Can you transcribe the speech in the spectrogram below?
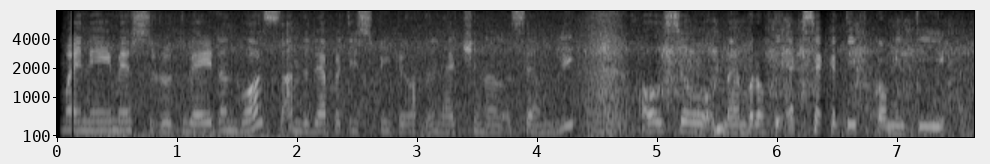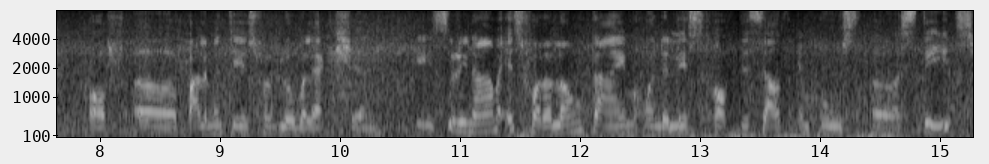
My name is Ruth Wijdenbosch. I'm the Deputy Speaker of the National Assembly, also a member of the Executive Committee of uh, Parliamentarians for Global Action. Suriname is for a long time on the list of the self-imposed uh, states.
